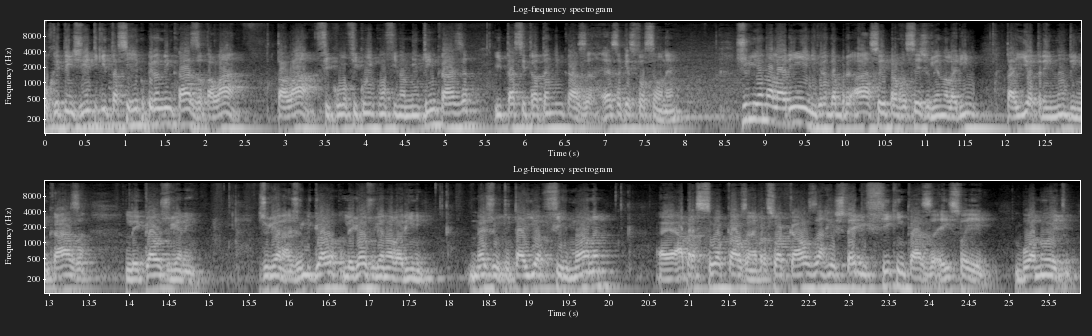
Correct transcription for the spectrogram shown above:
Porque tem gente que está se recuperando em casa, está lá, tá lá, ficou, ficou em confinamento em casa e está se tratando em casa. Essa é a situação, né? Juliana Larini, grande abraço aí para você, Juliana Larini, tá aí ó, treinando em casa. Legal, Juliana. Juliana, legal, legal Juliana Larini. Né, Ju? Tu tá aí, ó, firmona, é, abraçou a causa, né? Abraçou a causa, hashtag fique em casa. É isso aí. Boa noite.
